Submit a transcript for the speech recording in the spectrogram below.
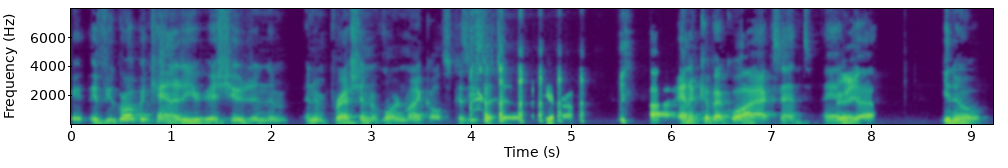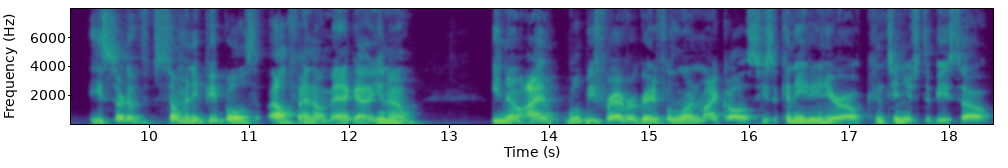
if you grow up in Canada, you're issued an, an impression of Lorne Michaels because he's such a hero uh, and a Quebecois accent. And, Right. uh, you know, he's sort of so many people's alpha and omega, you know. You know, I will be forever grateful to Lorne Michaels. He's a Canadian hero, continues to be so.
